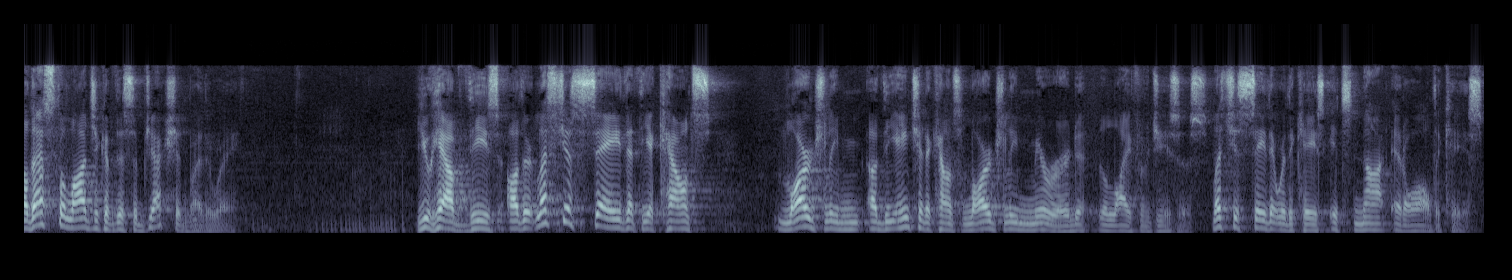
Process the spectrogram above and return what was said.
Now, that's the logic of this objection, by the way. You have these other, let's just say that the accounts largely, uh, the ancient accounts largely mirrored the life of Jesus. Let's just say that were the case. It's not at all the case.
